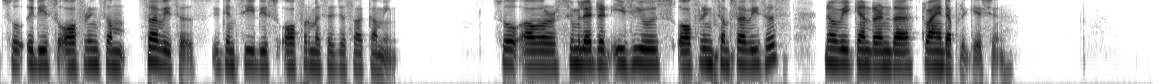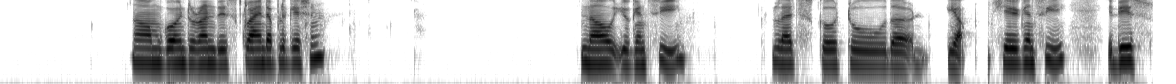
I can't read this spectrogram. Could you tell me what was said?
So it is offering some services. You can see these offer messages are coming. So our simulated ECU is offering some services. Now we can run the client application. Now I'm going to run this client application. Now you can see, let's go to the, yeah, here you can see it is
